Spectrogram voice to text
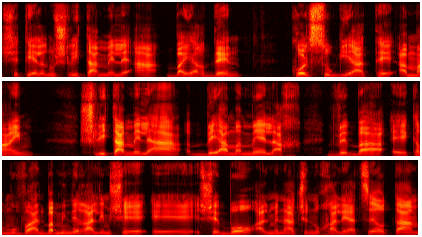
שתהיה לנו שליטה מלאה בירדן, כל סוגיית המים, שליטה מלאה בים המלח, וכמובן במינרלים ש, שבו, על מנת שנוכל לייצא אותם,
